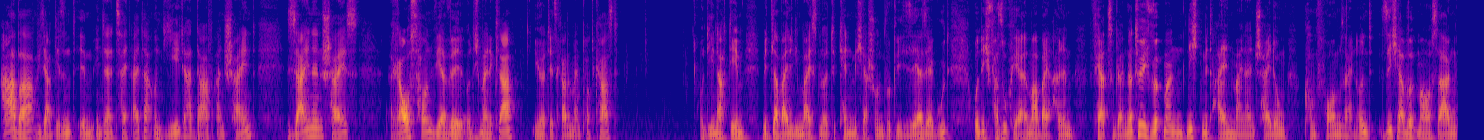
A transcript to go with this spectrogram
Aber wie gesagt, wir sind im Internetzeitalter und jeder darf anscheinend seinen Scheiß raushauen, wie er will. Und ich meine, klar, ihr hört jetzt gerade meinen Podcast. Und je nachdem, mittlerweile die meisten Leute kennen mich ja schon wirklich sehr, sehr gut. Und ich versuche ja immer bei allem fair zu bleiben. Natürlich wird man nicht mit allen meiner Entscheidungen konform sein. Und sicher wird man auch sagen,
